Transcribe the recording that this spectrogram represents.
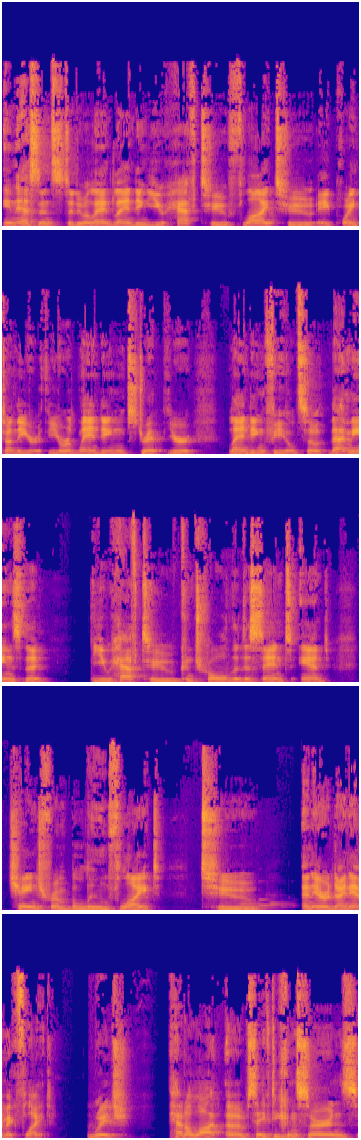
in essence, to do a land landing, you have to fly to a point on the earth, your landing strip, your landing field. So that means that you have to control the descent and change from balloon flight to an aerodynamic flight, which had a lot of safety concerns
